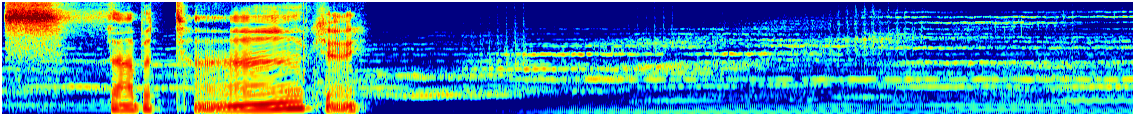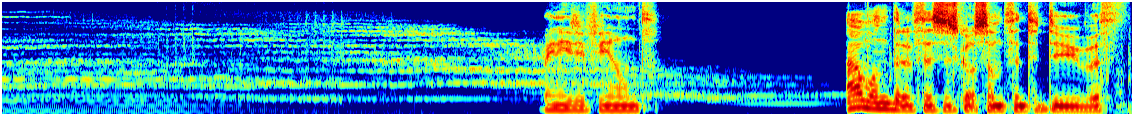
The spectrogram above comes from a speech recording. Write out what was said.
sabotage. Okay. He revealed. I wonder if this has got something to do with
